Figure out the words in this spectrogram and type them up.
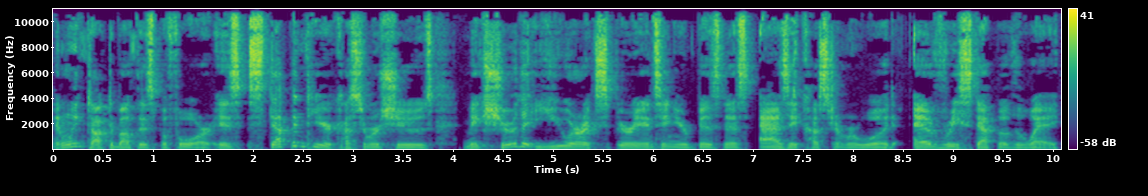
and we've talked about this before, is step into your customer's shoes. Make sure that you are experiencing your business as a customer would every step of the way.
